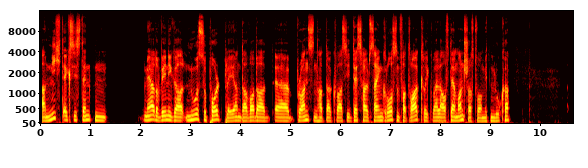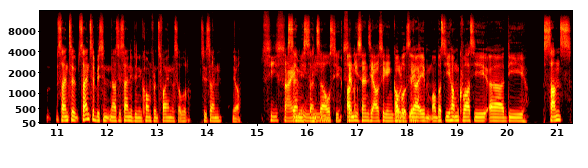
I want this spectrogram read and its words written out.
an nicht existenten, mehr oder weniger nur Support-Playern, da war da, äh, Brunson hat da quasi deshalb seinen großen Vertrag gekriegt, weil er auf der Mannschaft war mit dem Luca. Seien sie, seien sie ein bisschen, na, sie seien nicht in den Conference Finals, aber sie seien, ja, Sie seien in seien sie aussehen. Semis seien sie aussehen gegen Golden aber, State. ja, eben, aber sie haben quasi äh, die Suns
